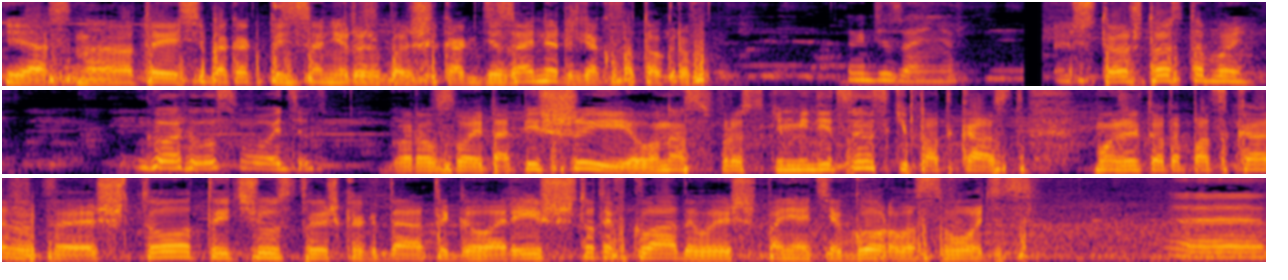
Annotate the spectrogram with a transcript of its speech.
Ясно. А ты себя как позиционируешь больше? Как дизайнер или как фотограф? Как дизайнер. Что, что с тобой? Горло сводит. Горл Слейт, опиши, у нас просто медицинский подкаст, может кто-то подскажет, э, что ты чувствуешь, когда ты говоришь, что ты вкладываешь в понятие горло сводит? Э,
